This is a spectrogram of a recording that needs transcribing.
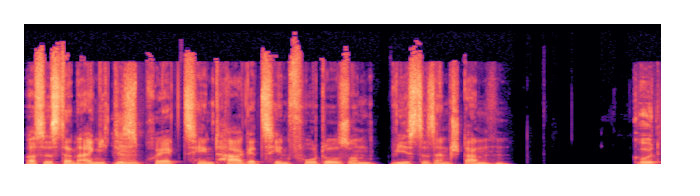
Was ist denn eigentlich dieses mhm. Projekt zehn Tage, zehn Fotos und wie ist das entstanden? Gut.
